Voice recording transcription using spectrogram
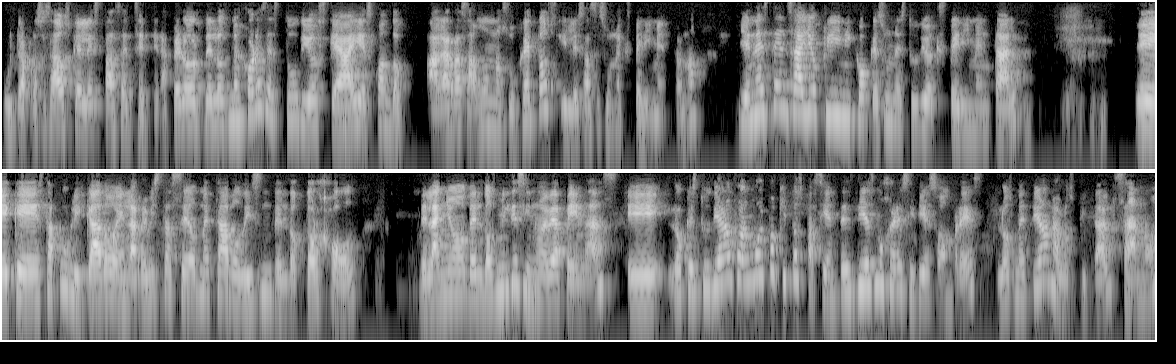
ultraprocesados, qué les pasa, etcétera. Pero de los mejores estudios que hay es cuando agarras a unos sujetos y les haces un experimento, ¿no? Y en este ensayo clínico, que es un estudio experimental, eh, que está publicado en la revista Cell Metabolism del Dr. Hall, del año del 2019 apenas, eh, lo que estudiaron fueron muy poquitos pacientes, 10 mujeres y 10 hombres, los metieron al hospital sanos,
